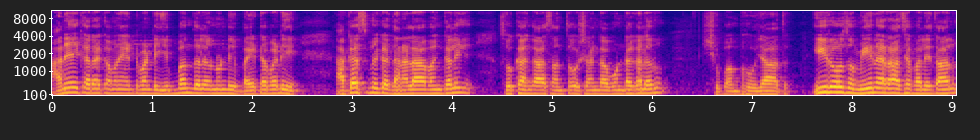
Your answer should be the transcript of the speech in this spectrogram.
అనేక రకమైనటువంటి ఇబ్బందుల నుండి బయటపడి ఆకస్మిక ధనలాభం కలిగి సుఖంగా సంతోషంగా ఉండగలరు. శుభం భూజాత్. ఈరోజు మీనరాశి ఫలితాలు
